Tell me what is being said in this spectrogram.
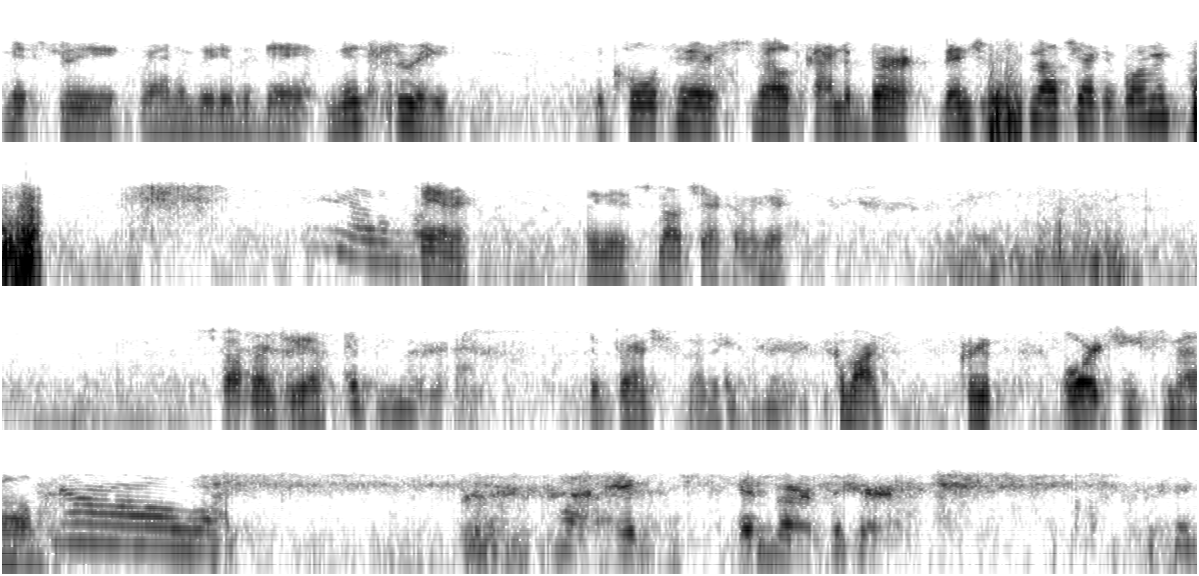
Mystery random video of the day. Mystery. The Nicole's hair smells kind of burnt. Benjamin, smell check it for me. Tanner, we need a smell check over here. Smell burnt to you? It's burnt. Is it burnt? Let me. Come on. Group orgy smell. No. It's it's burnt for sure.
